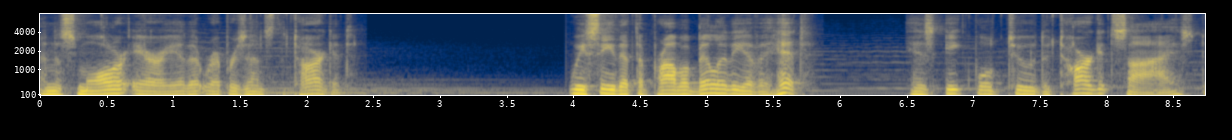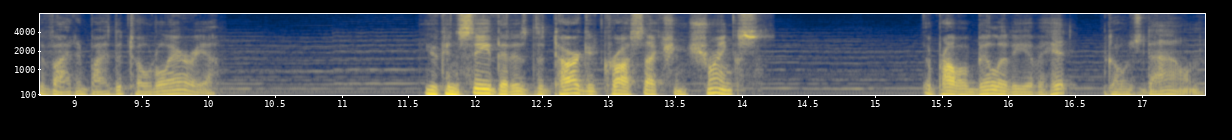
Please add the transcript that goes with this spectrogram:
and the smaller area that represents the target, we see that the probability of a hit is equal to the target size divided by the total area. You can see that as the target cross-section shrinks, the probability of a hit goes down.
